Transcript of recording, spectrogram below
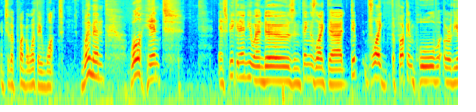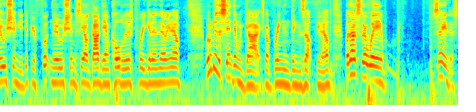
and to the point about what they want. women will hint and speak in innuendos and things like that. Dip, it's like the fucking pool or the ocean. You dip your foot in the ocean to see how goddamn cold it is before you get in there. You know, women do the same thing with guys about bringing things up. You know, but that's their way of saying this.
